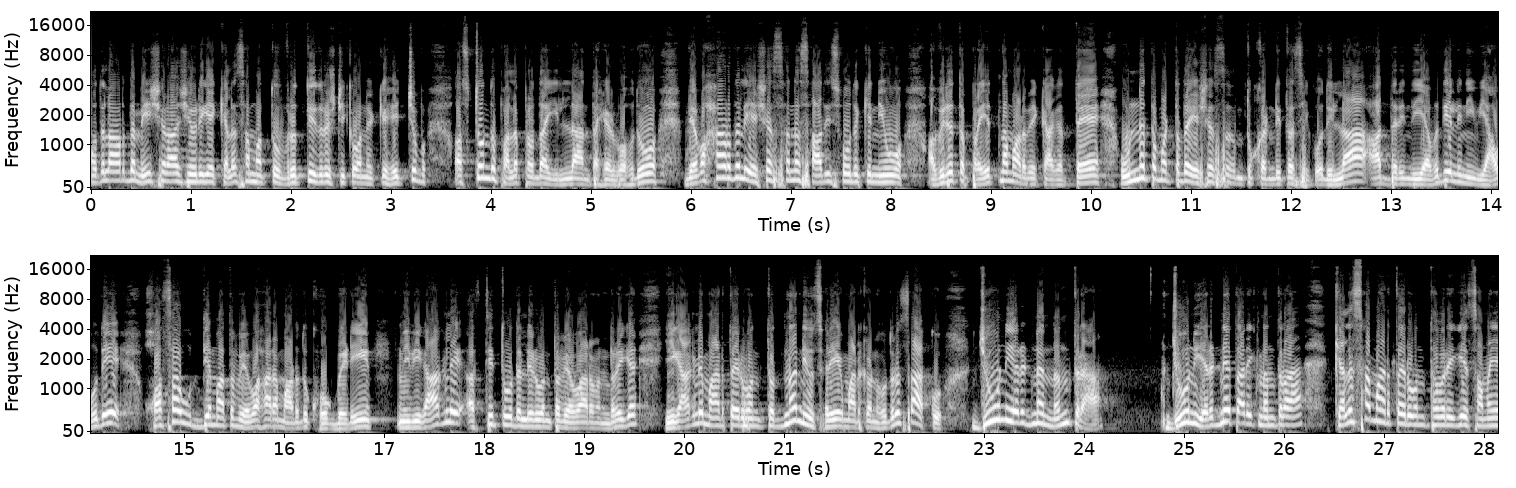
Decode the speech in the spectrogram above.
ಮೊದಲಾರ್ಧ ಮೇಷರಾಶಿಯವರಿಗೆ ಕೆಲಸ ಮತ್ತು ವೃತ್ತಿ ದೃಷ್ಟಿಕೋನಕ್ಕೆ ಹೆಚ್ಚು ಅಷ್ಟೊಂದು ಫಲಪ್ರದ ಇಲ್ಲ ಅಂತ ಹೇಳಬಹುದು. ವ್ಯವಹಾರದಲ್ಲಿ ಯಶಸ್ಸನ್ನು ಸಾಧಿಸೋದಕ್ಕೆ ನೀವು ಅವಿರತ ಪ್ರಯತ್ನ ಮಾಡಬೇಕಾಗತ್ತೆ. ಉನ್ನತ ಮಟ್ಟದ ಯಶಸ್ಸಂತೂ ಖಂಡಿತ ಸಿಗೋದಿಲ್ಲ. ಆದ್ದರಿಂದ ಈ ಅವಧಿಯಲ್ಲಿ ನೀವು ಯಾವುದೇ ಹೊಸ ಉದ್ಯಮ ಅಥವಾ ವ್ಯವಹಾರ ಮಾಡೋದಕ್ಕೆ ಹೋಗಬೇಡಿ. ನೀವು ಈಗಾಗಲೇ ಅಸ್ತಿತ್ವದಲ್ಲಿರುವಂಥ ವ್ಯವಹಾರವನ್ನರಿಗೆ ಈಗ ಈಗಾಗಲೇ ಮಾಡ್ತಾ ಇರುವಂಥದ್ದನ್ನ ನೀವು ಸರಿಯಾಗಿ ಮಾಡ್ಕೊಂಡು ಹೋದರೆ ಸಾಕು. ಜೂನ್ ಎರಡನ ನಂತರ ಜೂನ್ ಎರಡನೇ ತಾರೀಕು ನಂತರ ಕೆಲಸ ಮಾಡ್ತಾ ಇರುವಂಥವರಿಗೆ ಸಮಯ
